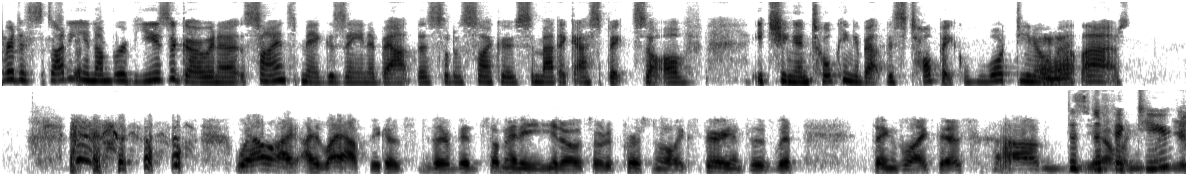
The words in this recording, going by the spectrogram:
read a study a number of years ago in a science magazine about the sort of psychosomatic aspects of itching and talking about this topic. What do you know Mhm. about that? well, I, I laugh because there have been so many, you know, sort of personal experiences with things like this. Um, Does it you know, affect when- you?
